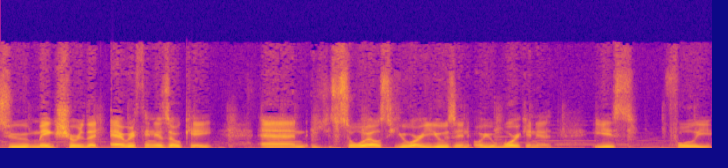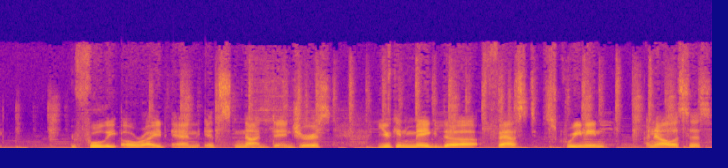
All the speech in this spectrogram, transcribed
to make sure that everything is okay and soils you are using or you work in it is fully fully all right and it's not dangerous, you can make the fast screening analysis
